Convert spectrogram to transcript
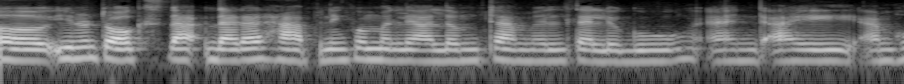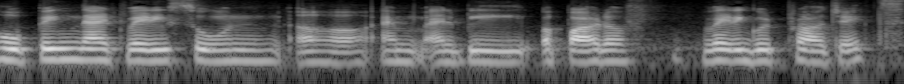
uh, you know talks that, that are happening for Malayalam, Tamil, Telugu, and I am hoping that very soon uh, I'm, I'll be a part of very good projects.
